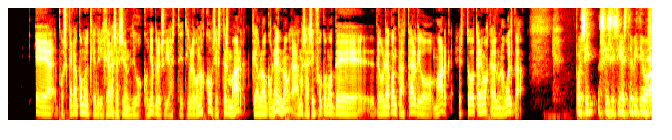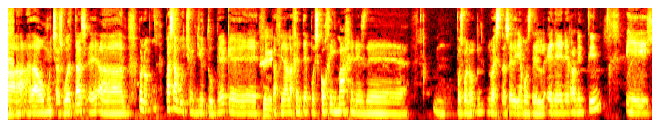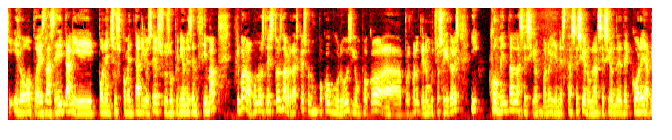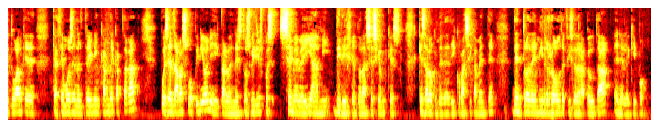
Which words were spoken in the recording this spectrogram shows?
eh, pues que era como el que dirigía la sesión. Y digo, coño, pero si yo a este tío le conozco, si este es Mark, que he hablado con él, ¿no? Además, así fue como te, volví a contactar. Digo, Mark, esto tenemos que darle una vuelta. Pues sí, sí, sí, sí, este vídeo ha, dado muchas vueltas. Eh, ah, bueno, pasa mucho en YouTube, eh, que, al final la gente pues coge imágenes de, mm, pues bueno, nuestras, diríamos, del NN Running Team y, luego pues las editan y ponen sus comentarios, ¿eh? sus opiniones encima. Y bueno, algunos de estos la verdad es que son un poco gurús y un poco, ah, pues bueno, tienen muchos seguidores y comentan la sesión. Bueno, y en esta sesión, una sesión de, core habitual que, hacemos en el training camp de Captagat, pues él daba su opinión y claro, en estos vídeos pues se me veía a mí dirigiendo la sesión, que es, que es a lo que me dedico básicamente dentro de mi rol de fisioterapeuta en el equipo.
